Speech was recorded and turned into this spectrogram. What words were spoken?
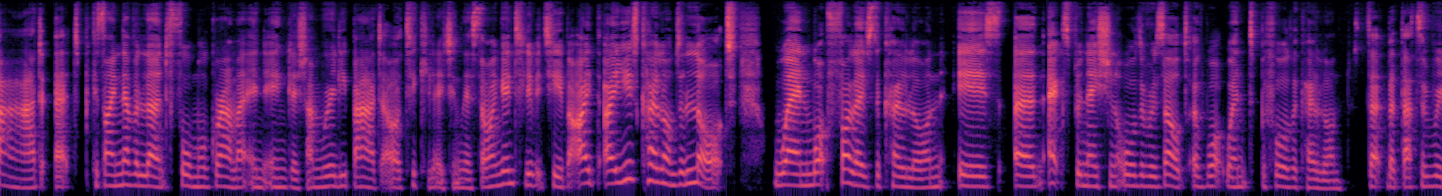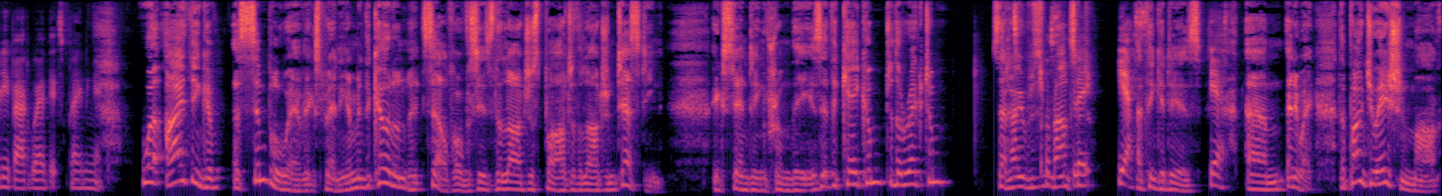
bad at because I never learnt formal grammar in English. I'm really bad at articulating this, so I'm going to leave it to you. But I, I use colons a lot when what follows the colon is an explanation or the result of what went before the colon. That, but that's a really bad way of explaining it. Well, I think of a simple way of explaining. I mean, the colon itself, obviously, is the largest part of the large intestine, extending from the, is it the cacum to the rectum? Is that how you pronounce Possibly. it? Yes. I think it is. Yes. Um, anyway, the punctuation mark,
